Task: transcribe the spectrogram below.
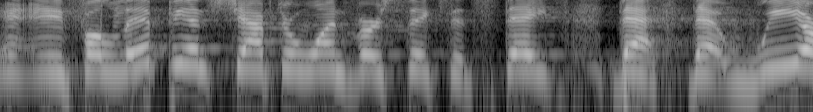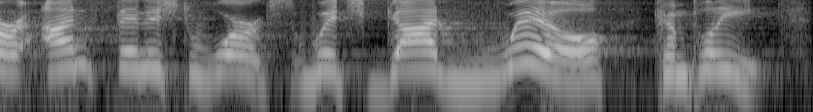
in Philippians chapter 1 verse 6 it states that that we are unfinished works which God will complete.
